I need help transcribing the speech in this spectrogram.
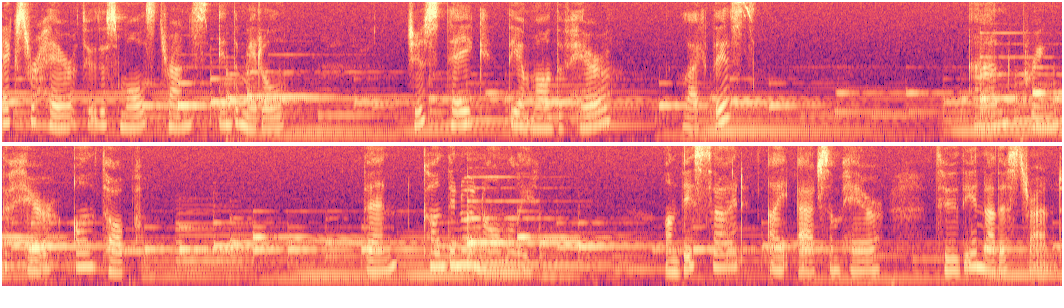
extra hair to the small strands in the middle. Just take the amount of hair like this and bring the hair on top. Then continue normally. On this side, I add some hair to the another strand.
